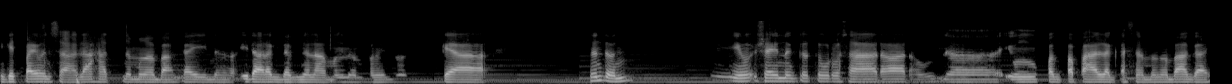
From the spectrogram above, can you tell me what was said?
higit pa yon sa lahat ng mga bagay na idaragdag na lamang ng Panginoon. Kaya, nandun, yung, siya yung nagtuturo sa araw-araw na yung pagpapahalaga sa mga bagay.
